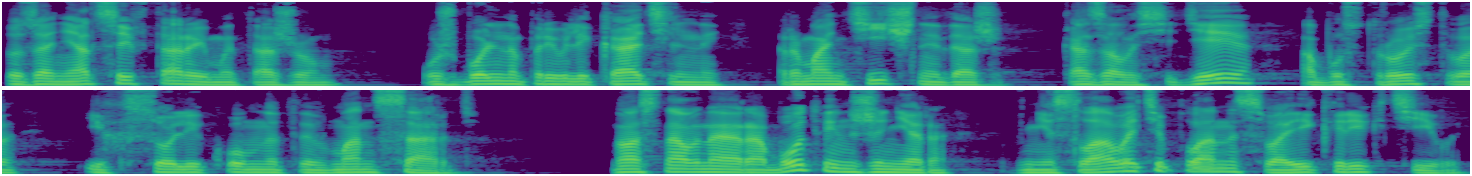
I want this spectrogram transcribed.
то заняться и вторым этажом. Уж больно привлекательной, романтичной даже казалась идея обустройства их соли комнаты в мансарде. Но основная работа инженера внесла в эти планы свои коррективы.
